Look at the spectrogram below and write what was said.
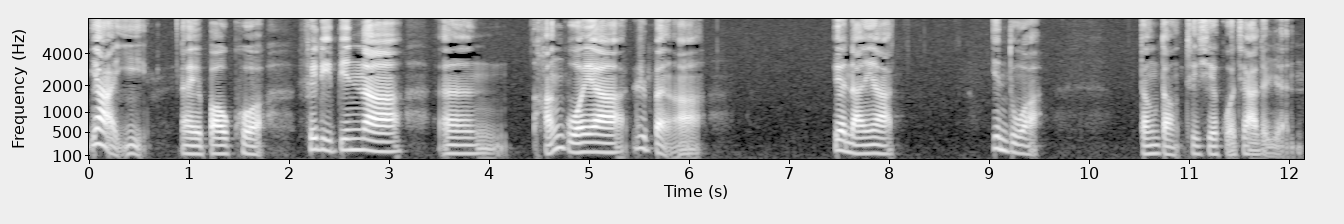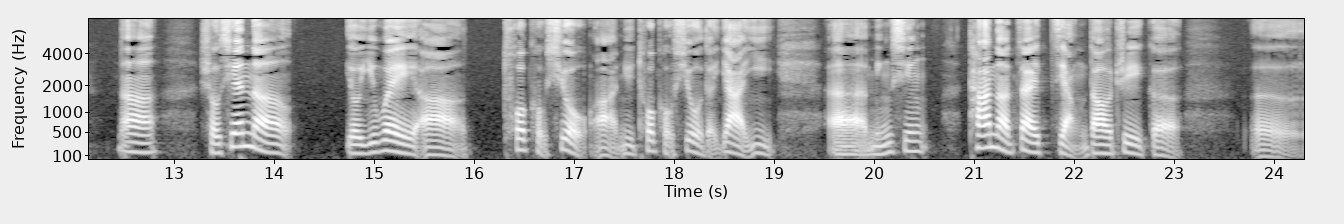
亚裔，那也包括菲律宾呐，嗯，韩国呀、日本啊、越南呀、印度啊等等这些国家的人。那首先呢，有一位啊。脱口秀啊，女脱口秀的亚裔呃明星，她呢在讲到这个呃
